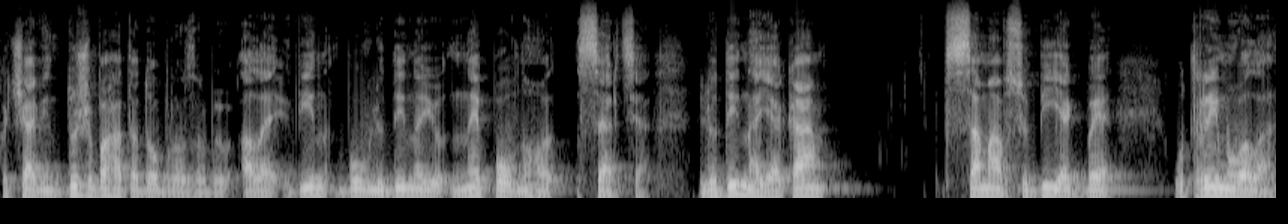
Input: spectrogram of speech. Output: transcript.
Хоча він дуже багато доброго зробив, але він був людиною неповного серця. Людина, яка сама в собі якби утримувала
